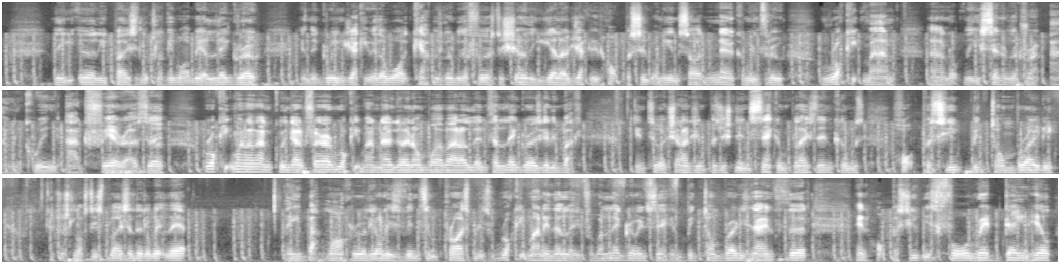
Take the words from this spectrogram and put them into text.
the early pace. It looks like it might be Allegro in the green jacket with a white cap who's going to be the first to show the yellow jacketed hot pursuit on the inside. And now coming through Rocket Man and up the centre of the track, Anquing Adfero. So Rocket Man and Anquing Adfero. Rocket Man now going on by about a length. Allegro is getting back into a challenging position in second place. Then comes Hot Pursuit, Big Tom Brady. Just lost his place a little bit there. The back marker early on is Vincent Price, but it's Rocket Man in the lead from Allegro in second. Big Tom Brady's now in third. Then Hot Pursuit is four. Red Danehill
